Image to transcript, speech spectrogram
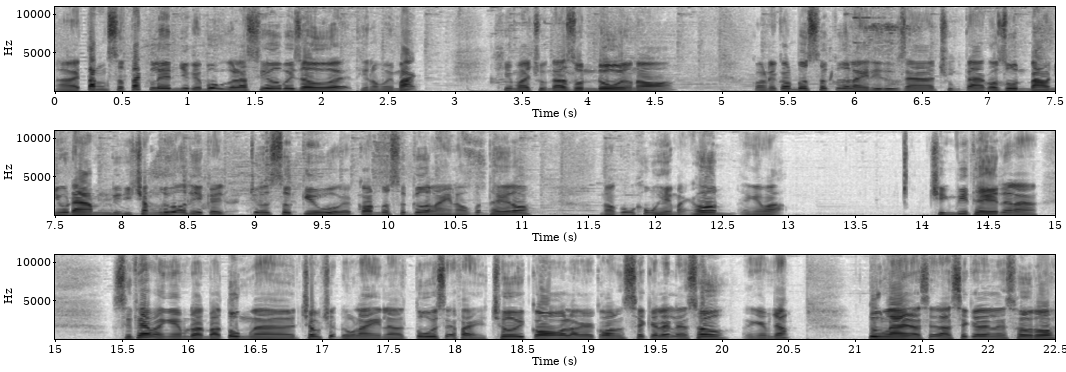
Đấy, tăng stack lên như cái bộ Glacier bây giờ ấy Thì nó mới mạnh. Khi mà chúng ta dồn đồ cho nó còn cái con Berserker này thì thực ra chúng ta có dồn bao nhiêu đam đi chăng nữa thì cái skill của cái con Berserker này nó vẫn thế thôi. Nó cũng không hề mạnh hơn anh em ạ. Chính vì thế nên là xin phép anh em đoàn bá Tùng là trong trận đấu này là tôi sẽ phải chơi co là cái con Skelet Lancer anh em nhá. Tương lai là sẽ là Skelet Lancer thôi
